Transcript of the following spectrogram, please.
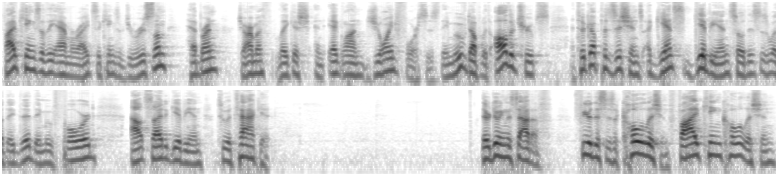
Five kings of the Amorites, the kings of Jerusalem, Hebron, Jarmuth, Lachish, and Eglon, joined forces. They moved up with all their troops and took up positions against Gibeon. So, this is what they did. They moved forward outside of Gibeon to attack it. They're doing this out of fear. This is a coalition, five king coalition,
